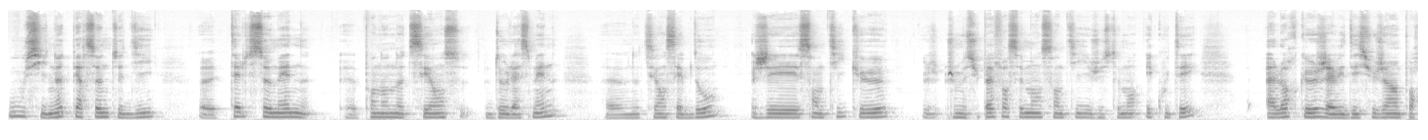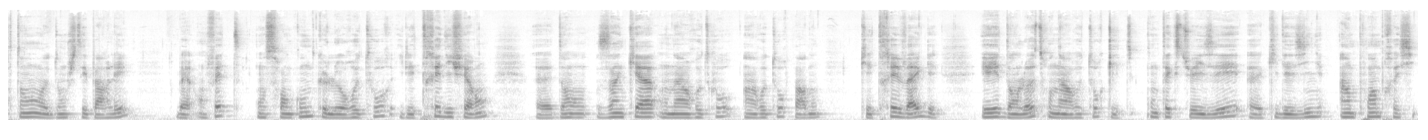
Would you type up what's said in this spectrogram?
ou si une autre personne te dit euh, telle semaine, euh, pendant notre séance de la semaine, notre séance hebdo, j'ai senti que je me suis pas forcément senti justement écouté, alors que j'avais des sujets importants dont je t'ai parlé. Ben, en fait, on se rend compte que le retour, il est très différent. dans un cas, on a un retour, un retour pardon, qui est très vague, et dans l'autre, on a un retour qui est contextualisé, euh, qui désigne un point précis.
